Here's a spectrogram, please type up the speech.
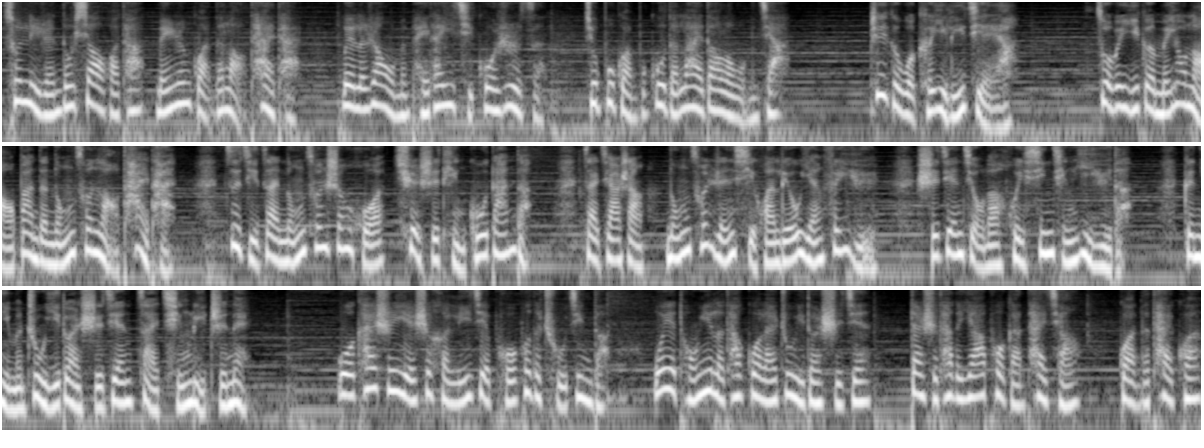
村里人都笑话她没人管的老太太。为了让我们陪她一起过日子，就不管不顾的赖到了我们家。这个我可以理解呀。作为一个没有老伴的农村老太太，自己在农村生活确实挺孤单的。再加上农村人喜欢流言蜚语，时间久了会心情抑郁的。跟你们住一段时间，在情理之内。我开始也是很理解婆婆的处境的，我也同意了她过来住一段时间。但是她的压迫感太强，管得太宽，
